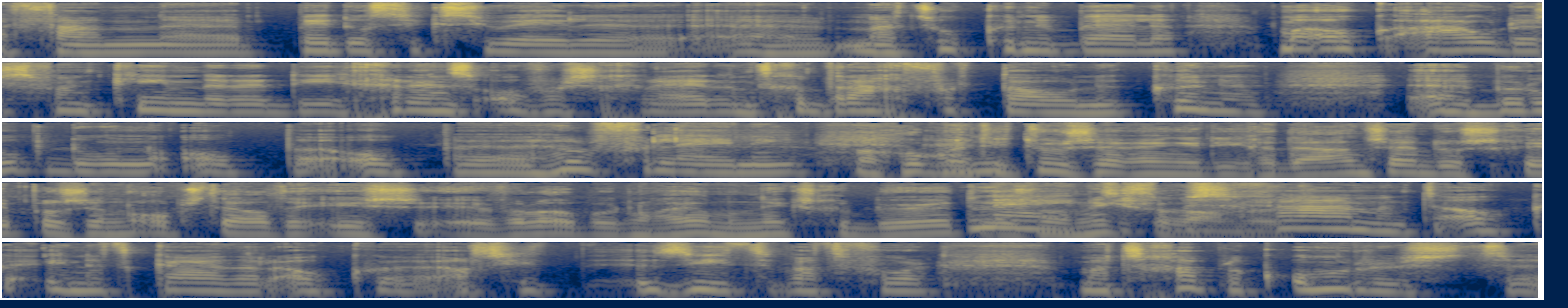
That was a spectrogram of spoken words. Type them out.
van pedoseksuelen naartoe kunnen bellen. Maar ook ouders van kinderen die grensoverschrijdend gedrag vertonen... kunnen beroep doen op, op hulpverlening. Maar goed, met die toezeggingen die gedaan zijn door Schippers en Opstelten... is voorlopig nog helemaal niks gebeurd, er nee, is nog niks veranderd. Nee, het is beschamend, ook in het kader ook uh, als je ziet wat voor maatschappelijk onrust uh,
